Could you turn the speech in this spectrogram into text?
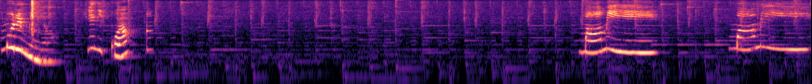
Amore mio, vieni qua. Mommy. Mommy.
